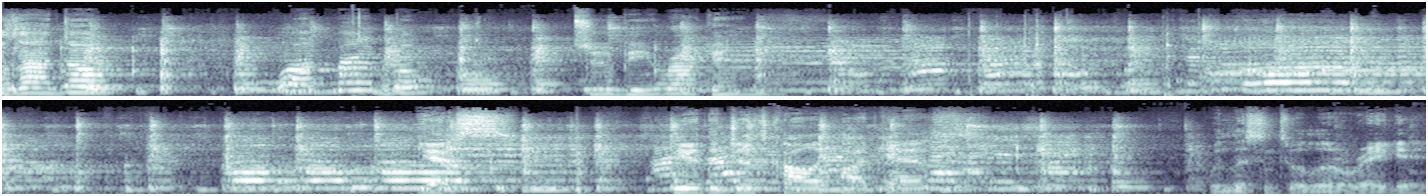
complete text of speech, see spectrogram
Cause I don't want my boat to be rocking. Yes. Here at the Just Call It podcast, we listen to a little reggae.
